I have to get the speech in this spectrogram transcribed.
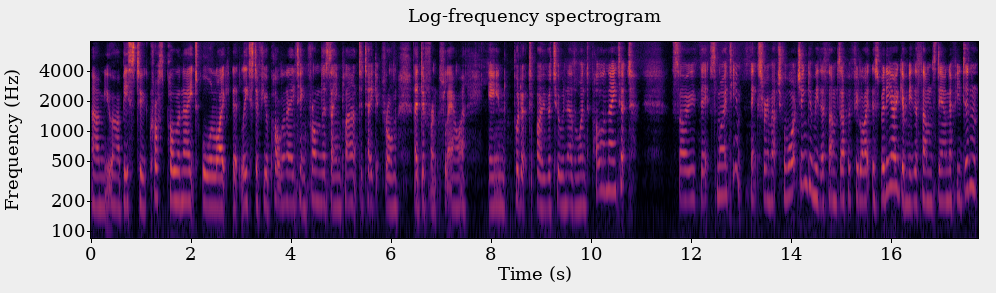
Um, you are best to cross-pollinate or like at least if you're pollinating from the same plant to take it from a different flower and put it over to another one to pollinate it. So that's my attempt. Thanks very much for watching. Give me the thumbs up if you like this video. Give me the thumbs down if you didn't.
